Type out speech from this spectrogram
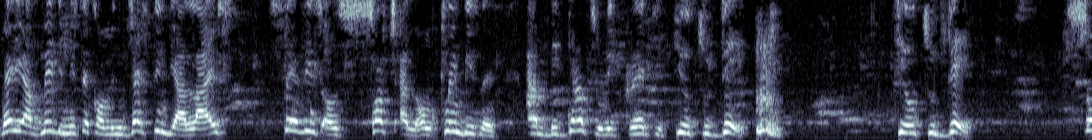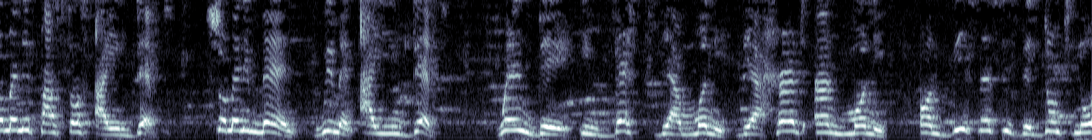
Many have made the mistake of investing their lives, savings on such an unclean business and began to regret it till today. till today. So many pastors are in debt so many men women are in debt when they invest their money their hard earned money on businesses they don't know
